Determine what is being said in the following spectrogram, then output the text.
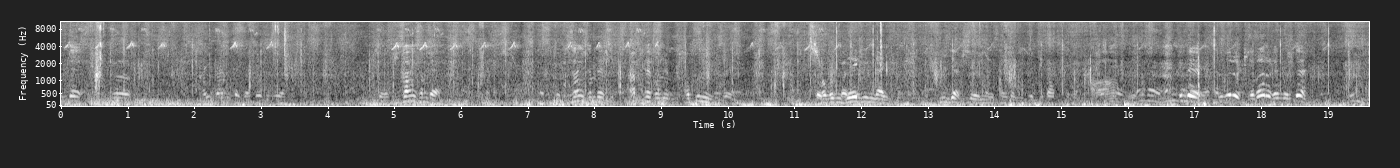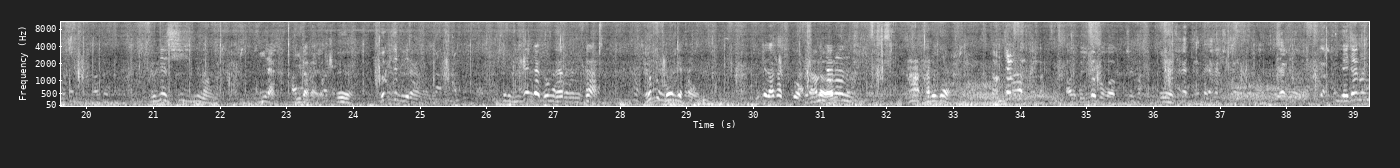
근데 그 아이 가니까 저기 그 기상희 선배 그 기상희 선배 집 앞에 보면 거분이 네 있어요. 이자 씨였는 살던 그집 앞에. 근데 그거를 개발을 했는데 그게 시즌이 나온. 미라, 미라가요. 네. 거기서 미라가 나와요. 그리고 유전자 검사를 하니까 전부 모게 다요. 이렇게 나가지고 남자는 다 다르고 남자는. 아, 그 이거 보고 여자는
